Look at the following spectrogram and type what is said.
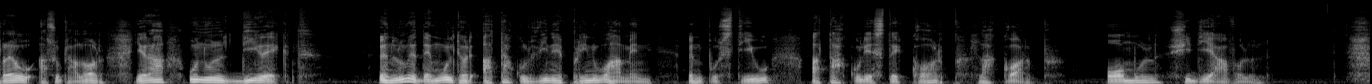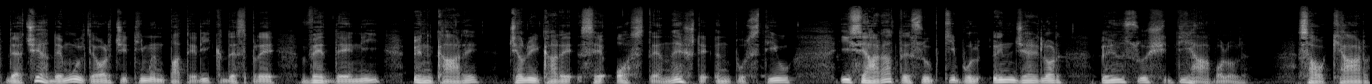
rău asupra lor era unul direct. În lume de multe ori atacul vine prin oameni, în pustiu atacul este corp la corp, omul și diavolul. De aceea de multe ori citim în pateric despre vedenii în care celui care se ostenește în pustiu, îi se arată sub chipul îngerilor însuși diavolul, sau chiar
